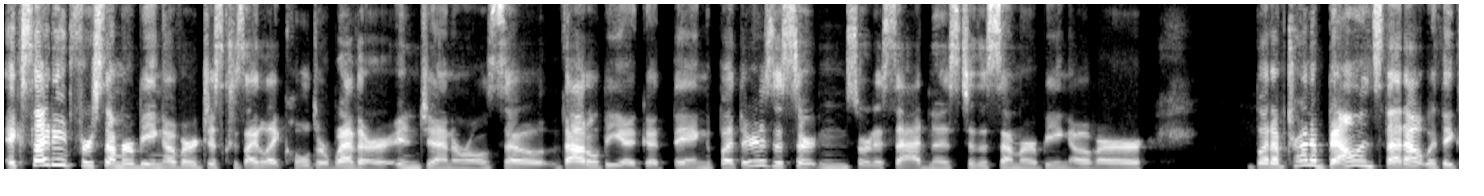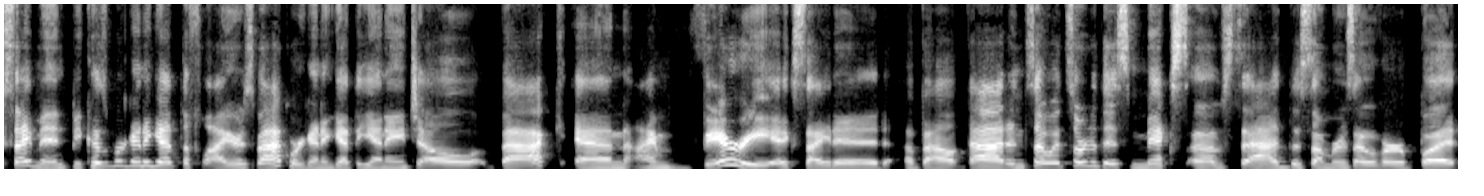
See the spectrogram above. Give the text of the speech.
excited for summer being over just because I like colder weather in general. So that'll be a good thing. But there is a certain sort of sadness to the summer being over. But I'm trying to balance that out with excitement because we're going to get the Flyers back. We're going to get the NHL back. And I'm very excited about that. And so it's sort of this mix of sad the summer's over, but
